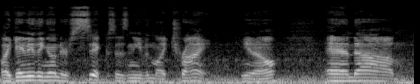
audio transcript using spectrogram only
Like anything under six isn't even like trying, you know? And, um,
